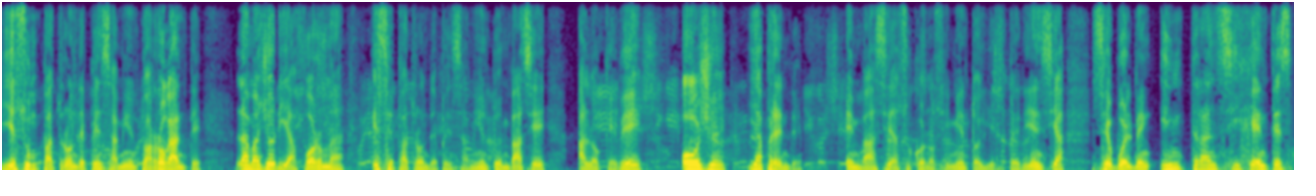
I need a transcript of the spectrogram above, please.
y es un patrón de pensamiento arrogante. La mayoría forma ese patrón de pensamiento en base a lo que ve, oye y aprende. En base a su conocimiento y experiencia, se vuelven intransigentes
